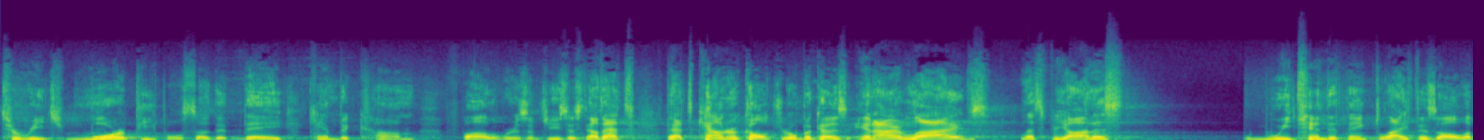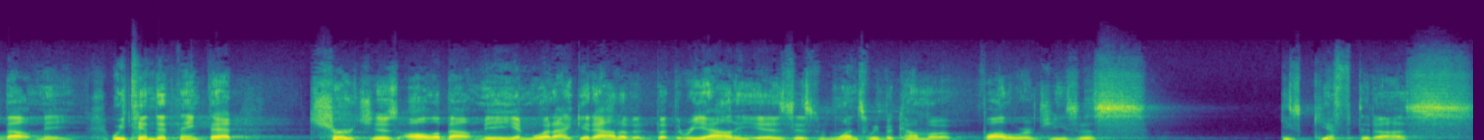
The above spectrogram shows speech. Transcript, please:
to reach more people so that they can become followers of Jesus. Now that's that's countercultural because in our lives, let's be honest, we tend to think life is all about me. We tend to think that church is all about me and what I get out of it. But the reality is is once we become a follower of Jesus, He's gifted us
